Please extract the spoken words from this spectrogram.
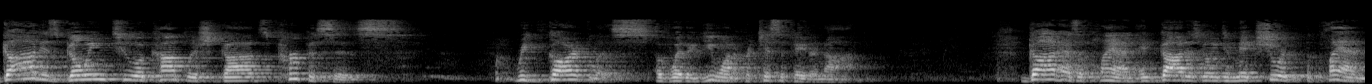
God is going to accomplish God's purposes regardless of whether you want to participate or not. God has a plan and God is going to make sure that the plan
